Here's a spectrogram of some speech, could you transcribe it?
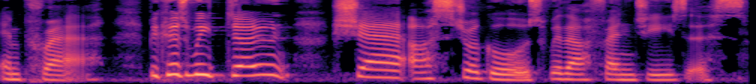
in prayer, because we don't share our struggles with our friend Jesus.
